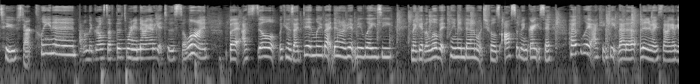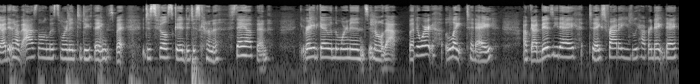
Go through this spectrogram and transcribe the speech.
to start cleaning. When the girls left this morning, now I gotta get to the salon, but I still, because I didn't lay back down, I didn't be lazy, and I get a little bit cleaning done, which feels awesome and great. So hopefully I can keep that up. But anyways, now I gotta go. I didn't have as long this morning to do things, but it just feels good to just kind of stay up and get ready to go in the mornings and all that. But I work late today. I've got a busy day. Today's Friday, usually have our date day.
